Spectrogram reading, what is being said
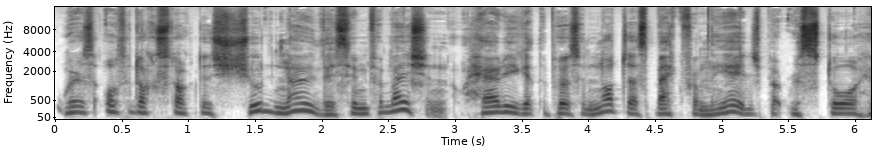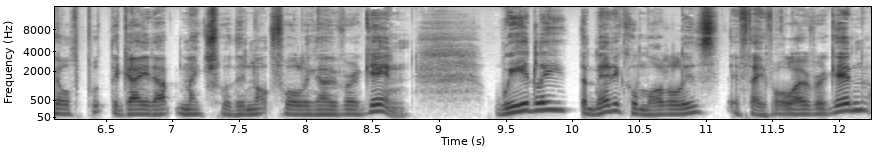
whereas orthodox doctors should know this information. How do you get the person not just back from the edge, but restore health, put the gate up, make sure they're not falling over again? Weirdly, the medical model is if they fall over again,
